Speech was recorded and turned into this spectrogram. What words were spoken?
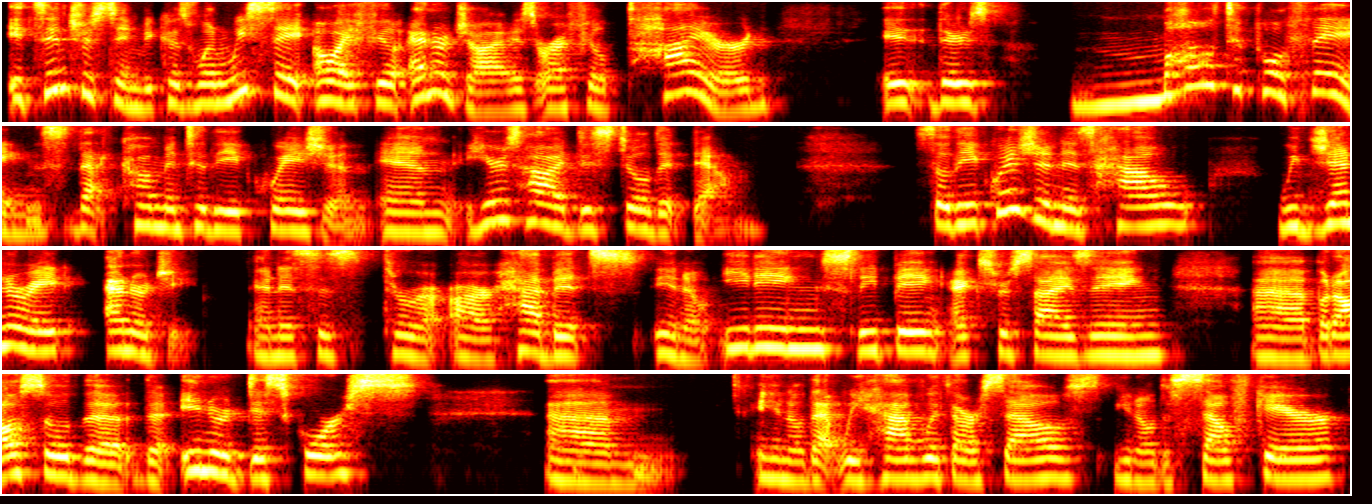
it's interesting because when we say, oh, I feel energized or I feel tired, it, there's multiple things that come into the equation. And here's how I distilled it down. So the equation is how we generate energy. And this is through our, our habits, you know, eating, sleeping, exercising, uh, but also the, the inner discourse um, you know that we have with ourselves you know the self-care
